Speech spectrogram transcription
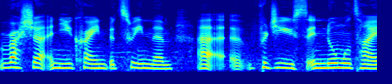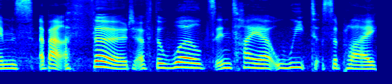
Russia and Ukraine, between them, uh, produce in normal times about a third of the world's entire wheat supply.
